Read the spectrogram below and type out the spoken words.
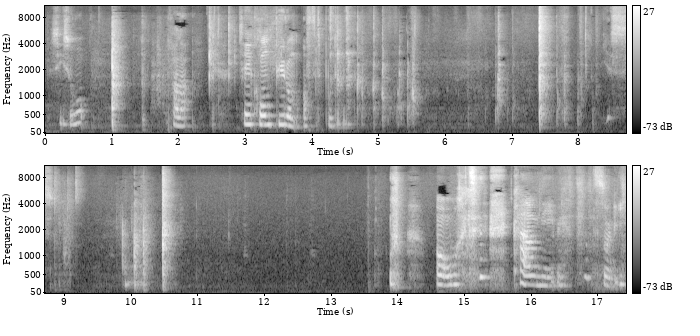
Precies zo. Voilà. Is eigenlijk gewoon puur om af te poederen. Hem nemen. Sorry.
